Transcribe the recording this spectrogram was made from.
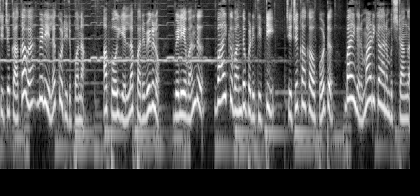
சிச்சு காக்காவை வெளியில கூட்டிட்டு போனான் அப்போ எல்லா பறவைகளும் வெளியே வந்து வாய்க்கு வந்தபடி திட்டி சிச்சு காக்காவை போட்டு பயங்கரமா அடிக்க ஆரம்பிச்சிட்டாங்க.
